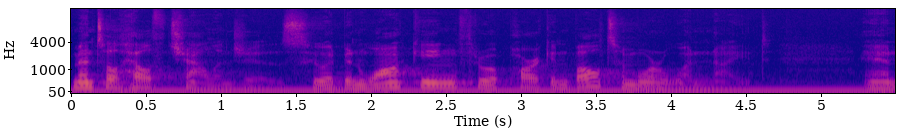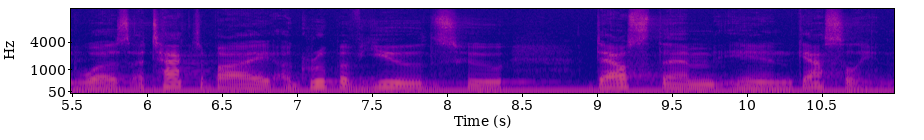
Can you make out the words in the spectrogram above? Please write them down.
mental health challenges, who had been walking through a park in Baltimore one night and was attacked by a group of youths who doused them in gasoline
